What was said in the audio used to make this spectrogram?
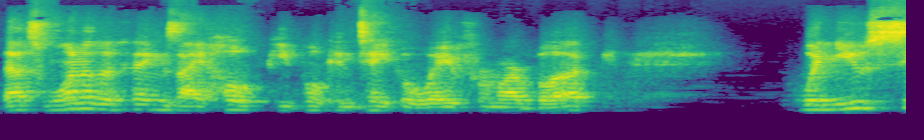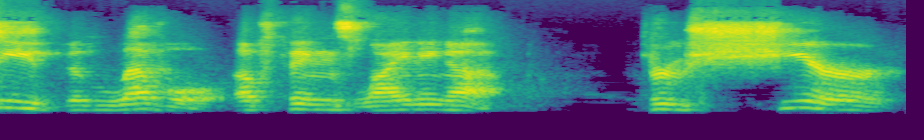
That's one of the things I hope people can take away from our book. When you see the level of things lining up through sheer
